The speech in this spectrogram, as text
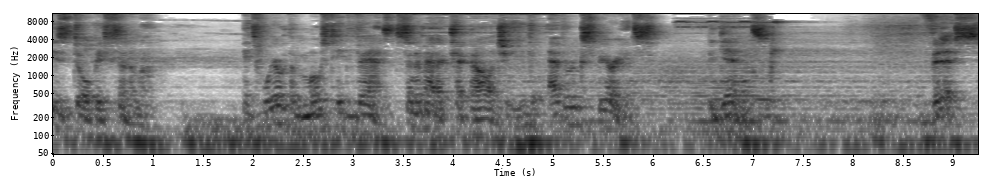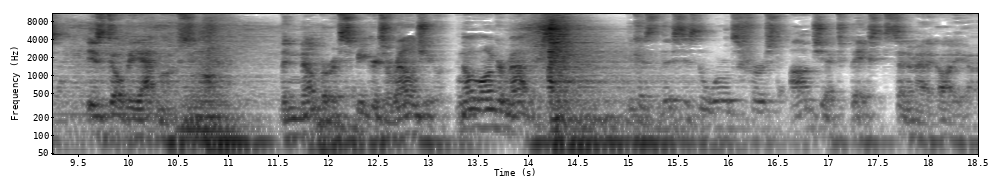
is Dolby Cinema. It's where the most advanced cinematic technology you've ever experienced begins. This is Dolby Atmos. The number of speakers around you no longer matters because this is the world's first object-based cinematic audio.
